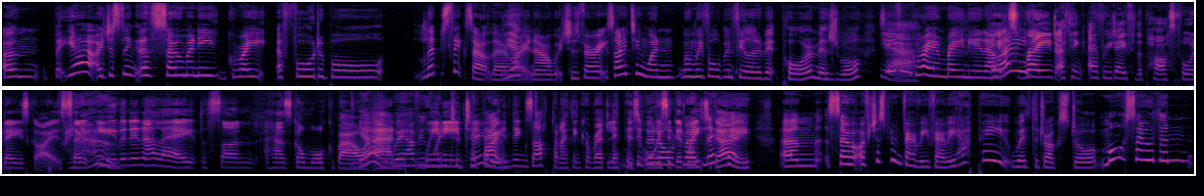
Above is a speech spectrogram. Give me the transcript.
Um, but yeah, I just think there's so many great affordable lipsticks out there Yeah. right now, which is very exciting when when we've all been feeling a bit poor and miserable. It's Yeah. even grey and rainy in LA. It's rained, I think, every day for the past four days, guys. I So know. even in LA, the sun has gone walkabout. Yeah, and we're having we winter need to brighten things up. And I think a red lip is a always a good way to go. Um, so I've just been very, very happy with the drugstore, more so than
